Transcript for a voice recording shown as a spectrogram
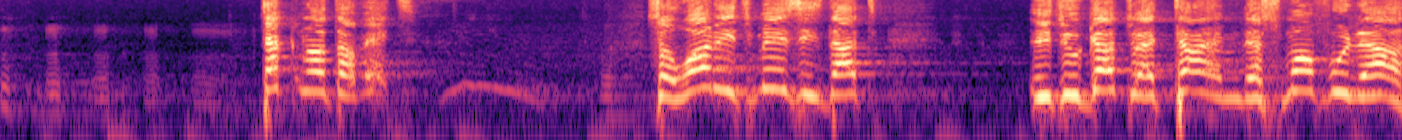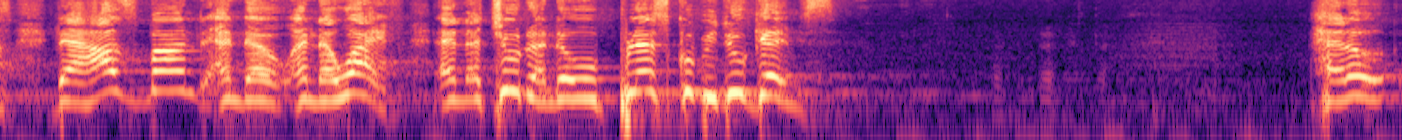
Take note of it. So, what it means is that it will get to a time the small food house, the husband and the, and the wife and the children, they will play Scooby Doo games. Hello?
